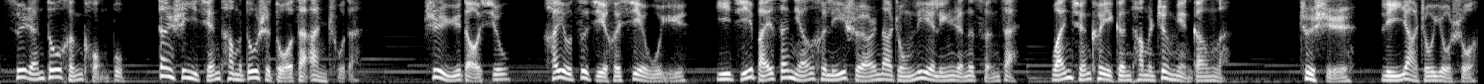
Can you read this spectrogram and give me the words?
虽然都很恐怖，但是以前他们都是躲在暗处的。至于道修，还有自己和谢无鱼，以及白三娘和李水儿那种猎灵人的存在，完全可以跟他们正面刚了。这时，李亚洲又说：“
